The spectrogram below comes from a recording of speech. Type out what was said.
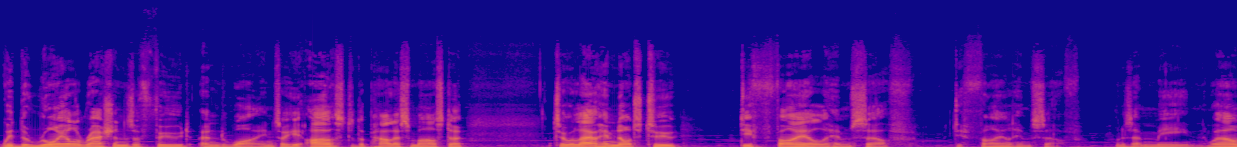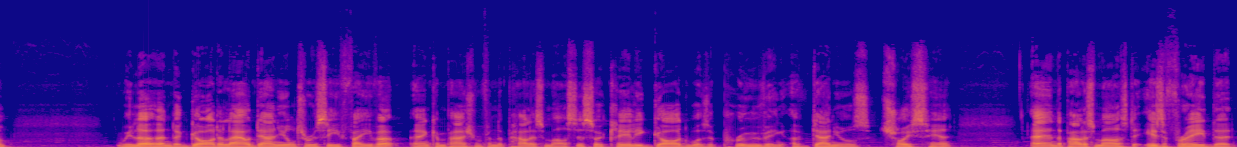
with the royal rations of food and wine. So he asked the palace master to allow him not to defile himself. Defile himself. What does that mean? Well, we learn that God allowed Daniel to receive favor and compassion from the palace master, so clearly God was approving of Daniel's choice here. And the palace master is afraid that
